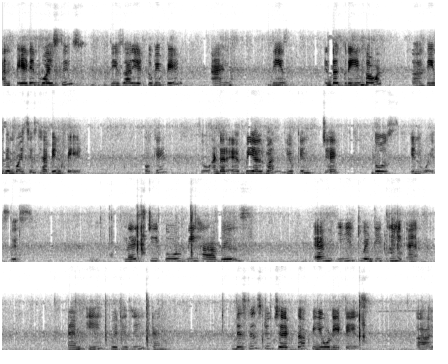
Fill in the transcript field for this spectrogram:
unpaid invoices. These are yet to be paid. And these in the green dot uh, these invoices have been paid okay? So under FBL1 you can check those invoices. Next T code we have is ME23N ME23N this is to check the PO details. Uh,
